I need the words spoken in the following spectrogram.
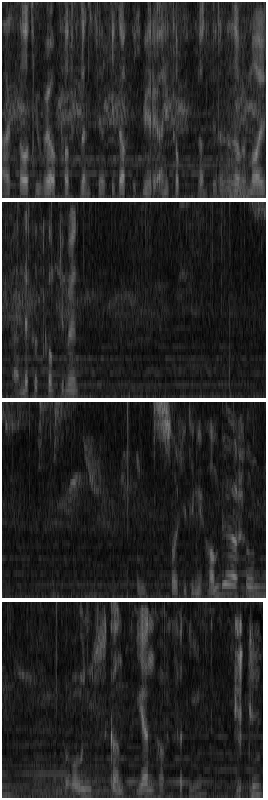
I thought you were a pot plant. Ja, ich gedacht, ich wäre eine Topfpflanze. Das ist aber mal ein nettes Kompliment. Solche Dinge haben wir ja schon bei uns ganz ehrenhaft verdient.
